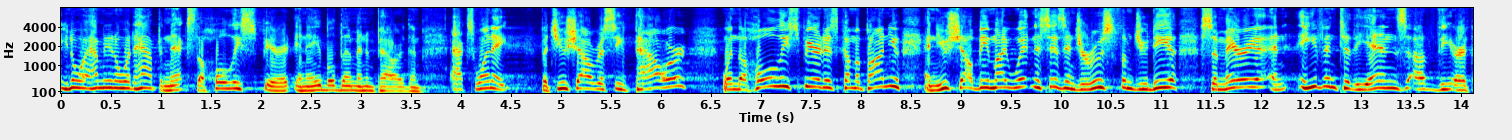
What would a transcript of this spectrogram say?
you know what? How many know what happened next? The Holy Spirit enabled them and empowered them. Acts 1 8. But you shall receive power when the Holy Spirit has come upon you, and you shall be my witnesses in Jerusalem, Judea, Samaria, and even to the ends of the earth.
